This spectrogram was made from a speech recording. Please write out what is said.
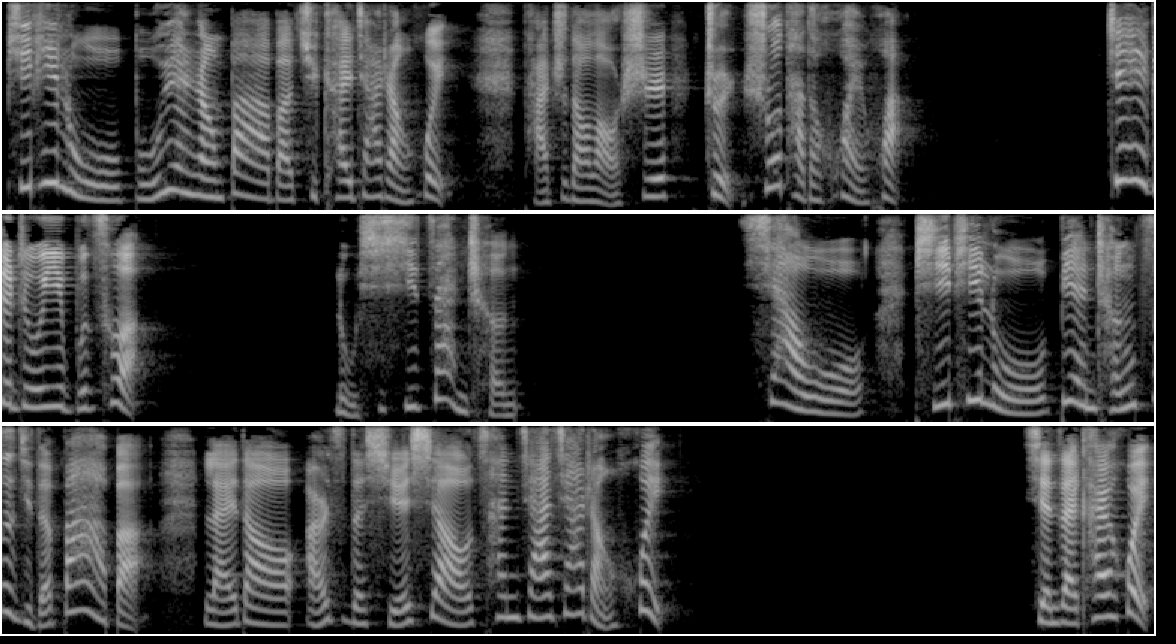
皮皮鲁不愿让爸爸去开家长会，他知道老师准说他的坏话。这个主意不错，鲁西西赞成。下午，皮皮鲁变成自己的爸爸，来到儿子的学校参加家长会。现在开会，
